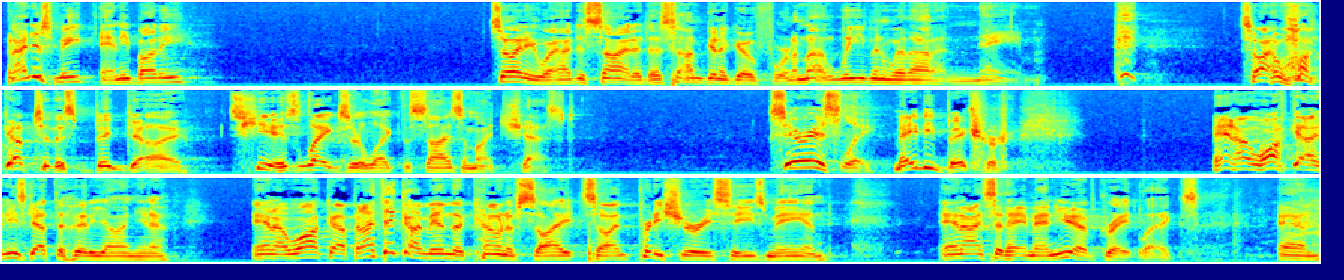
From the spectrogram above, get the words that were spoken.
can I just meet anybody? So anyway, I decided I'm going to go for it. I'm not leaving without a name. so I walk up to this big guy. His legs are like the size of my chest. Seriously, maybe bigger. And I walk out, and he's got the hoodie on, you know. And I walk up, and I think I'm in the cone of sight, so I'm pretty sure he sees me. And, and I said, Hey, man, you have great legs. And.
